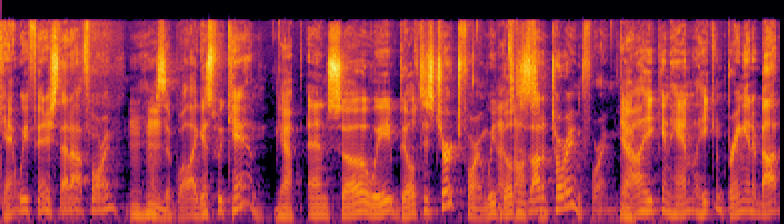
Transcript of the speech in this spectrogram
can't we finish that out for him? I said, Well, I guess we can. Yeah. And so we built his church for him. We built his auditorium for him. Yeah. Now he can handle. He can bring in about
